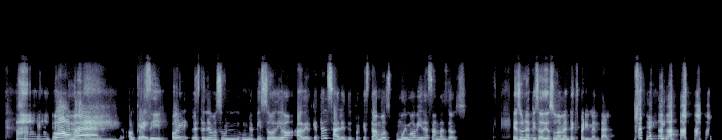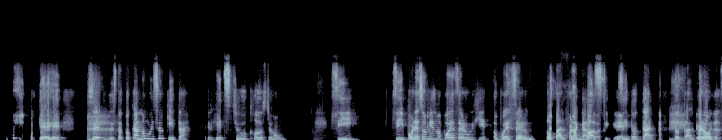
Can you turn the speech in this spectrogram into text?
Oh, man. Ok. Sí. Hoy les tenemos un, un episodio. A ver, ¿qué tal sale, dude? Porque estamos muy movidas ambas dos. Es un episodio sumamente experimental. Porque se está tocando muy cerquita. It hits too close to home. Sí, sí, por eso mismo puede ser un hit o puede ser un total fracaso. Bust. Así que. Sí, total, total. pero Pero,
